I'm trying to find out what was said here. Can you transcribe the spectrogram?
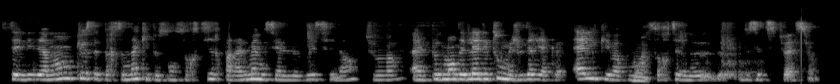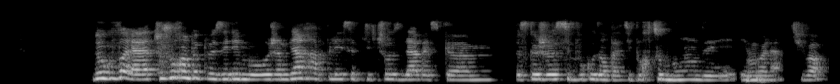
c'est évidemment que cette personne-là qui peut s'en sortir par elle-même si elle le décide, hein, tu vois. Elle peut demander de l'aide et tout, mais je veux dire, il n'y a que elle qui va pouvoir sortir de, de, cette situation. Donc voilà, toujours un peu peser les mots. J'aime bien rappeler ces petites choses-là parce que, parce que j'ai aussi beaucoup d'empathie pour tout le monde et, mm. voilà, tu vois.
